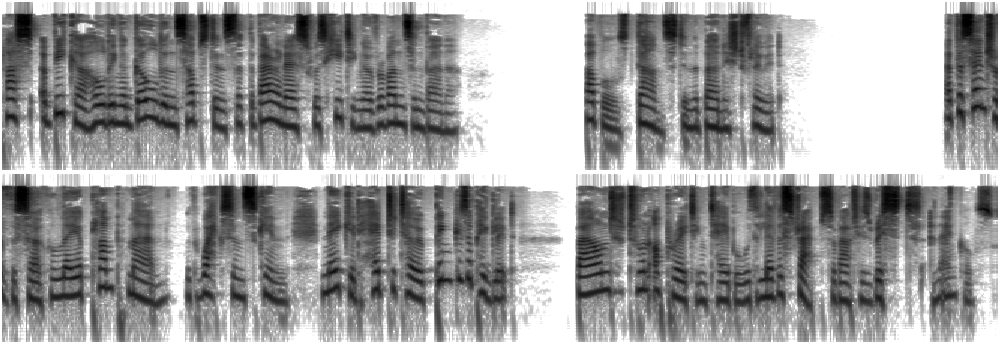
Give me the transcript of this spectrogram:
plus a beaker holding a golden substance that the Baroness was heating over a Bunsen burner. Bubbles danced in the burnished fluid. At the centre of the circle lay a plump man with waxen skin, naked head to toe, pink as a piglet, bound to an operating table with leather straps about his wrists and ankles.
